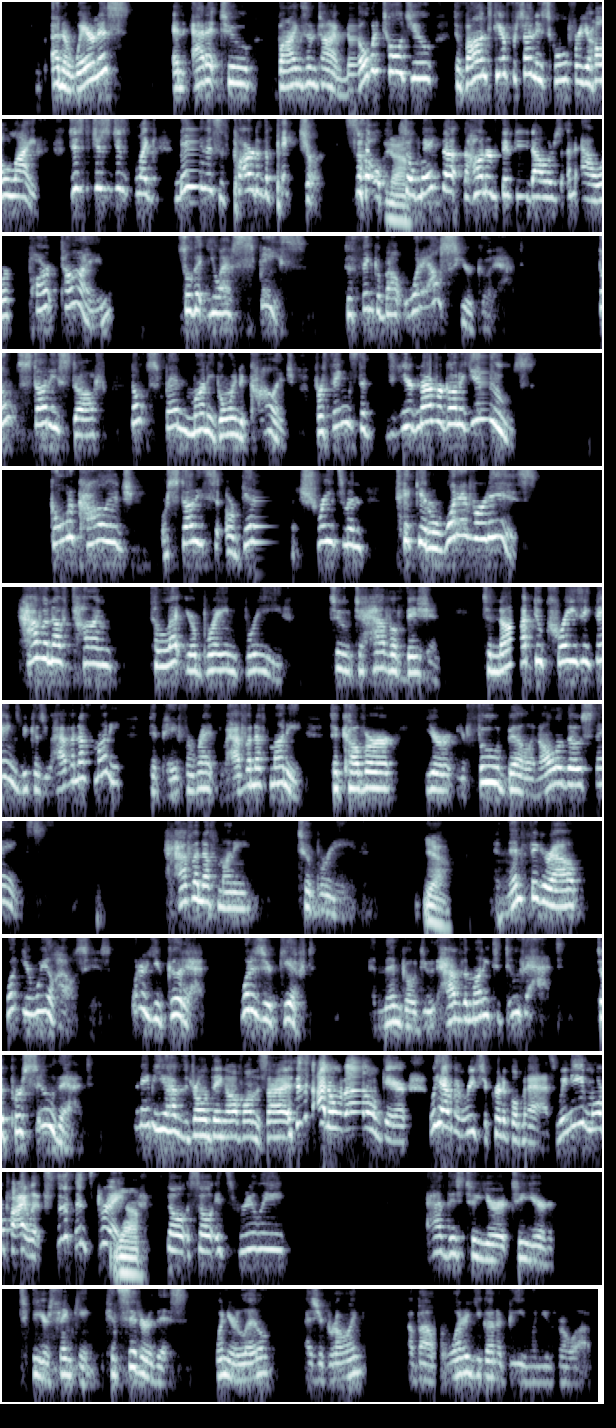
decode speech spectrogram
an awareness and add it to buying some time. Nobody told you to volunteer for Sunday school for your whole life. Just, just, just like maybe this is part of the picture. So, yeah. so make the, the $150 an hour part time so that you have space to think about what else you're good at. Don't study stuff. Don't spend money going to college for things that you're never going to use. go to college or study or get a tradesman ticket or whatever it is. Have enough time to let your brain breathe, to, to have a vision, to not do crazy things because you have enough money to pay for rent. You have enough money to cover your, your food bill and all of those things. Have enough money to breathe. Yeah. And then figure out what your wheelhouse is. What are you good at? What is your gift? And then go do have the money to do that, to pursue that. Maybe you have the drone thing off on the side. I don't I don't care. We haven't reached a critical mass. We need more pilots. it's great. Yeah. So so it's really add this to your to your to your thinking. Consider this when you're little, as you're growing, about what are you going to be when you grow up.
